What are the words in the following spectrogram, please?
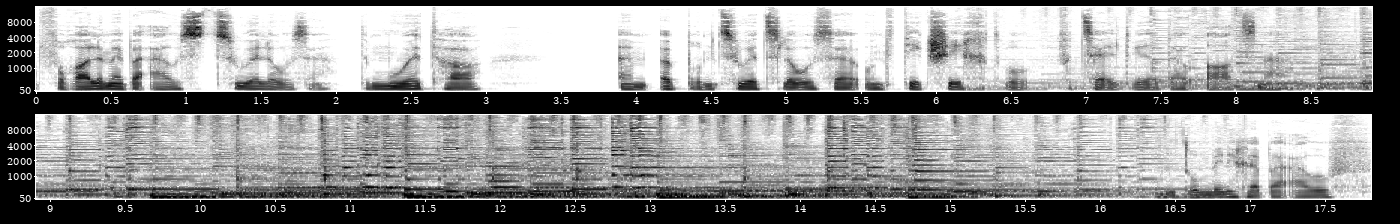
vor allem eben auch das Zuhören, den Mut haben, ähm, jemandem zuzuhören und die Geschichte, die erzählt wird, auch anzunehmen. Und darum bin ich eben auch auf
